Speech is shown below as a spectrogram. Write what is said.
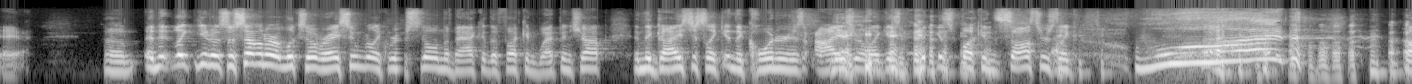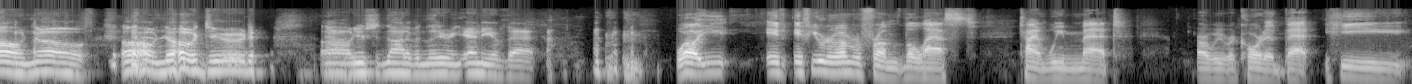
Yeah, yeah. Um, and then, like you know, so Selenar looks over. I assume we're like we're still in the back of the fucking weapon shop, and the guy's just like in the corner. His eyes Yeah. are like as big as fucking saucers. Like, what? Oh no! Oh no, dude! Oh, you should not have been hearing any of that. Well, you, if if you remember from the last time we met or we recorded that he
